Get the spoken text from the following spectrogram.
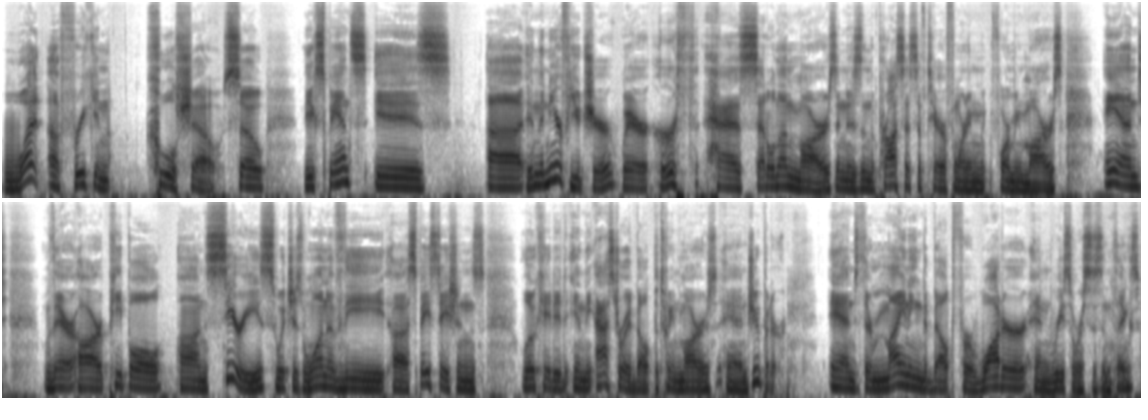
What a freaking cool show! So The Expanse is uh, in the near future where Earth has settled on Mars and is in the process of terraforming forming Mars, and there are people on Ceres, which is one of the uh, space stations located in the asteroid belt between Mars and Jupiter and they're mining the belt for water and resources and things.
